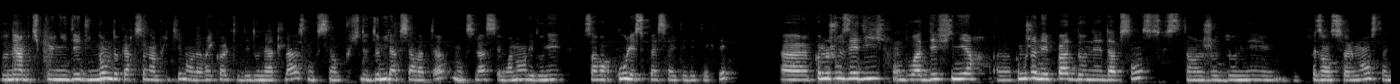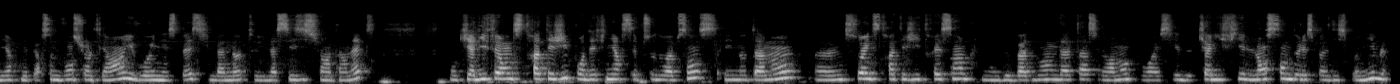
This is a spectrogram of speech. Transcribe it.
donner un petit peu une idée du nombre de personnes impliquées dans la récolte des données Atlas. Donc, c'est en plus de 2000 observateurs. Donc, là, c'est vraiment les données pour savoir où l'espèce a été détectée. Euh, comme je vous ai dit, on doit définir, comme je n'ai pas de données d'absence, c'est un jeu de données de présence seulement, c'est-à-dire que les personnes vont sur le terrain, ils voient une espèce, ils la notent, ils la saisissent sur Internet. Donc, il y a différentes stratégies pour définir ces pseudo-absences, et notamment, euh, une, soit une stratégie très simple, donc de background data, c'est vraiment pour essayer de qualifier l'ensemble de l'espace disponible,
